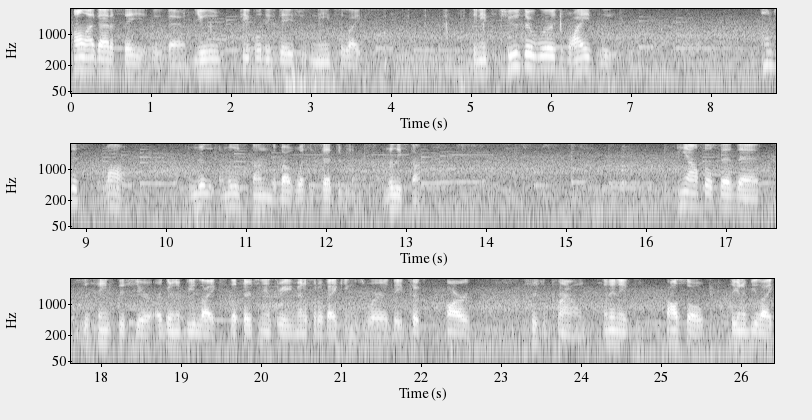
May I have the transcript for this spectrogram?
All I gotta say is, is that you people these days just need to, like, they need to choose their words wisely. I'm just, wow. I'm really, I'm really stunned about what he said, to be honest. I'm really stunned. He also said that the Saints this year are going to be like the 13 and 3 Minnesota Vikings, where they took our freaking crown, and then they also they're going to be like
